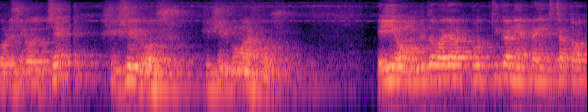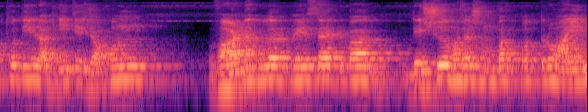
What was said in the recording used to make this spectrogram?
করেছিল হচ্ছে শিশির ঘোষ, শিশির কুমার ঘোষ। এই অমৃতবাজার পত্রিকা নিয়ে একটা এক্সট্রা তথ্য দিয়ে রাখি যে যখন ভার্নাকুলার প্রেস অ্যাক্ট বা দেশীয় ভাষার সংবাদপত্র আইন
